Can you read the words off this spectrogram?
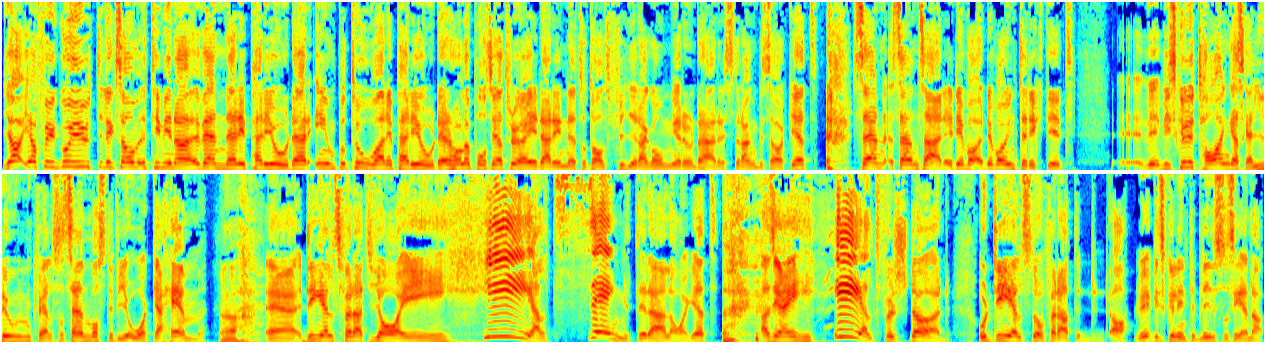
Ja, jag får ju gå ut liksom till mina vänner i perioder, in på toan i perioder, håller på så jag tror jag är där inne totalt fyra gånger under det här restaurangbesöket. Sen, sen så här, det var, det var ju inte riktigt eh, vi, vi skulle ta en ganska lugn kväll så sen måste vi åka hem. Ja. Eh, dels för att jag är helt sänkt i det här laget. Alltså jag är helt förstörd. Och dels då för att, ja, vi, skulle inte bli så sena.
